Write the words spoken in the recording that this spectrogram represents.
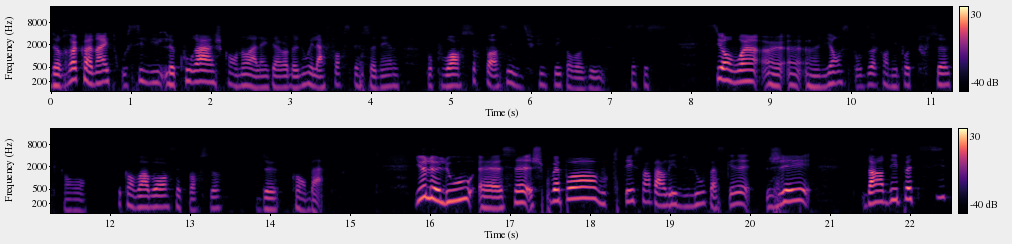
de reconnaître aussi le courage qu'on a à l'intérieur de nous et la force personnelle pour pouvoir surpasser les difficultés qu'on va vivre. Si on voit un, lion, c'est pour dire qu'on n'est pas tout seul puis qu'on va avoir cette force-là de combattre. Il y a le loup. Euh, je pouvais pas vous quitter sans parler du loup parce que j'ai, dans des petites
